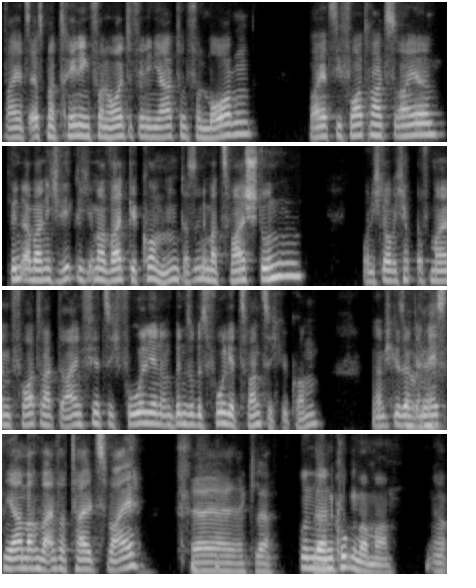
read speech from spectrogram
War jetzt erstmal Training von heute für den Jagd und von morgen. War jetzt die Vortragsreihe, bin aber nicht wirklich immer weit gekommen. Das sind immer zwei Stunden und ich glaube, ich habe auf meinem Vortrag 43 Folien und bin so bis Folie 20 gekommen. Dann habe ich gesagt, okay. im nächsten Jahr machen wir einfach Teil 2. Ja, ja, ja, klar. Und ja. dann gucken wir mal. Ja.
